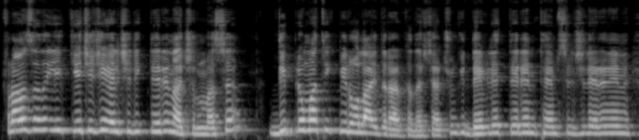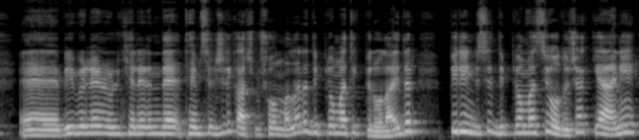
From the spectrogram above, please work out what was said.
Fransa'da ilk geçici elçiliklerin açılması diplomatik bir olaydır arkadaşlar. Çünkü devletlerin temsilcilerinin e, birbirlerinin ülkelerinde temsilcilik açmış olmaları diplomatik bir olaydır. Birincisi diplomasi olacak. Yani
